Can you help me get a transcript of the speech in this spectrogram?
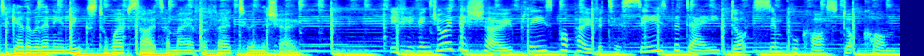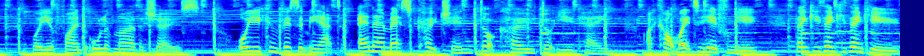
together with any links to websites I may have referred to in the show. If you've enjoyed this show, please pop over to seizetheday.simplecast.com where you'll find all of my other shows. Or you can visit me at nmscoaching.co.uk. I can't wait to hear from you. Thank you, thank you, thank you.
